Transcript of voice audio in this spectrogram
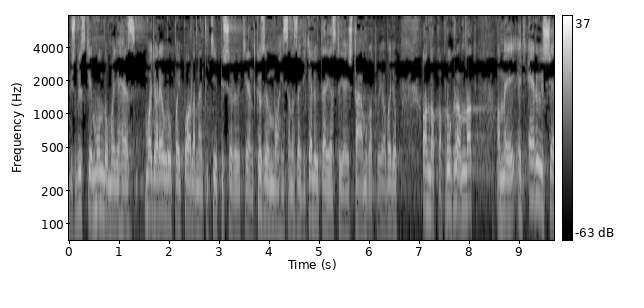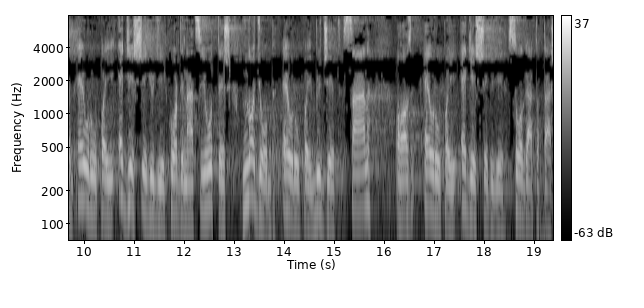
és büszkén mondom, hogy ehhez magyar európai parlamenti képviselőként közön van, hiszen az egyik előterjesztője és támogatója vagyok annak a programnak, amely egy erősebb európai egészségügyi koordinációt és nagyobb európai büdzsét szán az európai egészségügyi szolgáltatás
